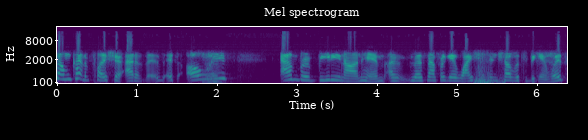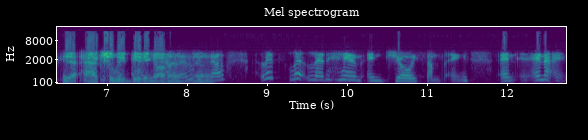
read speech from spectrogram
some kind of pleasure out of this. It's always Amber beating on him. Uh, let's not forget why she's in trouble to begin with. Yeah, actually beating on on him. You know, let let let him enjoy something, and and I,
